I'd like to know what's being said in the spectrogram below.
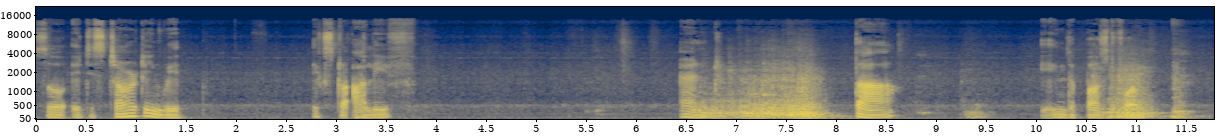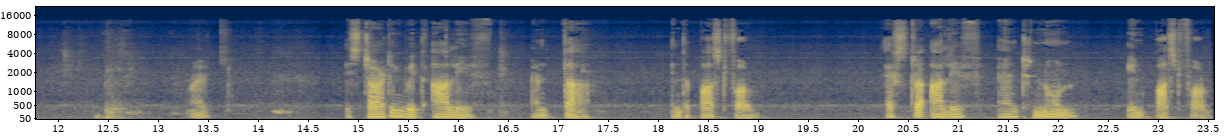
So it is starting with extra alif and ta in the past form right starting with alif and ta in the past form extra alif and nun in past form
